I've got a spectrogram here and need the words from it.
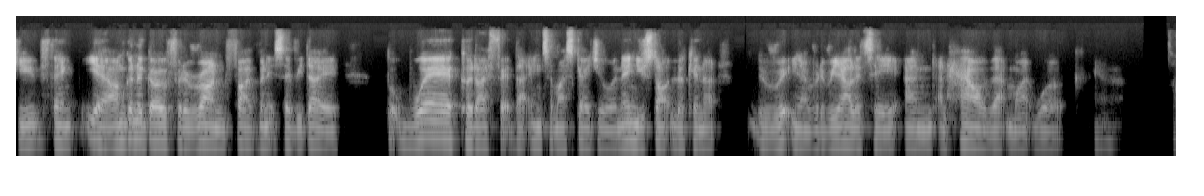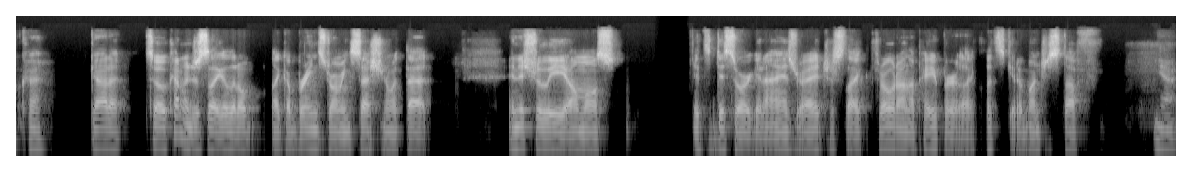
you think yeah i'm going to go for the run five minutes every day but where could i fit that into my schedule? And then you start looking at the you know the reality and and how that might work. Yeah. okay. Got it. So kind of just like a little like a brainstorming session with that. Initially almost it's disorganized right? Just like throw it on the paper like let's get a bunch of stuff yeah.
